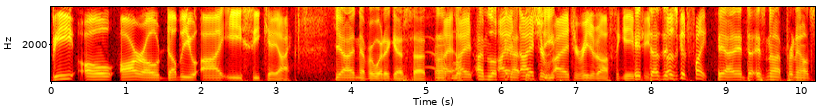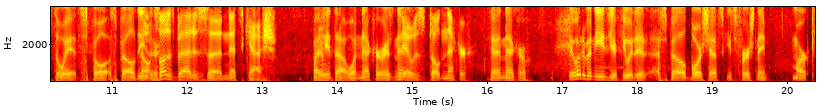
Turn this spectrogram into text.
B O R O W I E C K I. Yeah, I never would have guessed that. I'm, look, I'm looking I, at I the had sheet. To, I had to read it off the game It sheet. doesn't- That was a good fight. yeah, it, it's not pronounced the way it's spell, spelled No, either. it's not as bad as uh, Netscash. I hate that one. Necker, isn't it? Yeah, it was spelled Necker. Yeah, Necker. It would have been easier if you would have spelled Borshevsky's first name, Mark.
